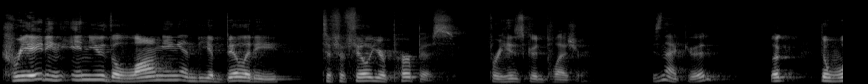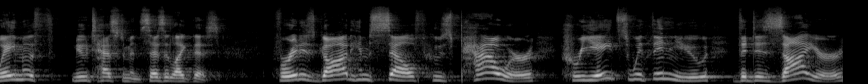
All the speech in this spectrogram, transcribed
creating in you the longing and the ability to fulfill your purpose for His good pleasure. Isn't that good? Look, the Weymouth New Testament says it like this For it is God Himself whose power creates within you the desire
